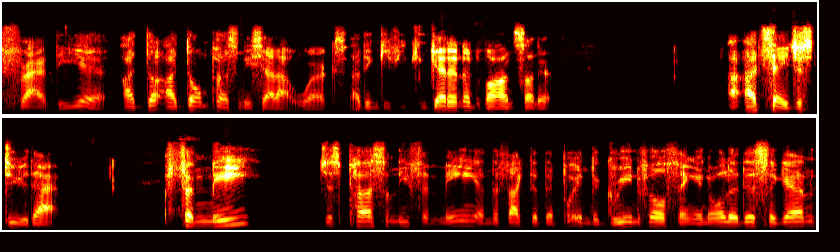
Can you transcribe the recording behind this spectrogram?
throughout the year." I don't I don't personally see how that works. I think if you can get an advance on it, I'd say just do that. For me, just personally for me, and the fact that they're putting the Grenfell thing in all of this again,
